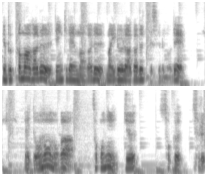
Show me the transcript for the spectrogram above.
で物価も上がる、電気代も上がる、まあいろいろ上がるってするので、えっ、と、各々がそこに充足する。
